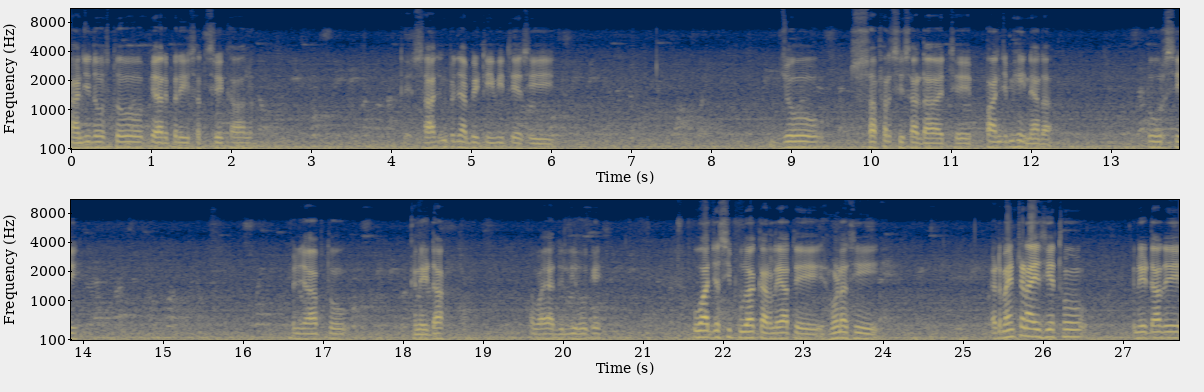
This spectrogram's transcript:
ਹਾਂਜੀ ਦੋਸਤੋ, ਪਿਆਰ ਭਰੀ ਸਤਿ ਸ੍ਰੀ ਅਕਾਲ। ਤੇ ਸਾਜਨ ਪੰਜਾਬੀ ਟੀਵੀ ਤੇ ਅਸੀਂ ਜੋ ਸਫ਼ਰ ਸੀ ਸਾਡਾ ਇੱਥੇ 5 ਮਹੀਨਿਆਂ ਦਾ ਟੂਰ ਸੀ। ਪੰਜਾਬ ਤੋਂ ਕੈਨੇਡਾ ਵਾਇਆ ਦਿੱਲੀ ਹੋ ਕੇ। ਉਹ ਅੱਜ ਅਸੀਂ ਪੂਰਾ ਕਰ ਲਿਆ ਤੇ ਹੁਣ ਅਸੀਂ ਐਡਮਿੰਟਨ ਆਏ ਸੀ ਇੱਥੋਂ ਕੈਨੇਡਾ ਦੇ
